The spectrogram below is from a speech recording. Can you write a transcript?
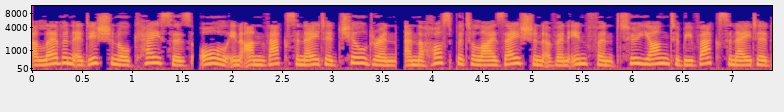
11 additional cases all in unvaccinated children, and the hospitalization of an infant too young to be vaccinated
